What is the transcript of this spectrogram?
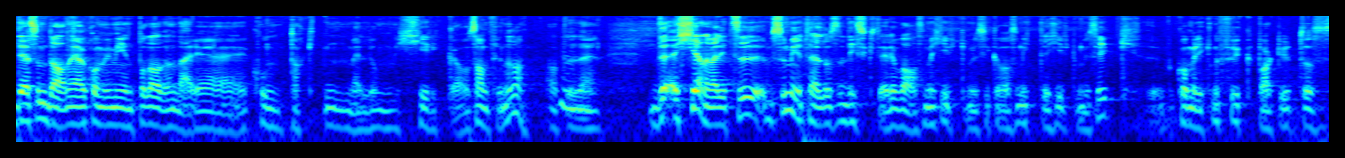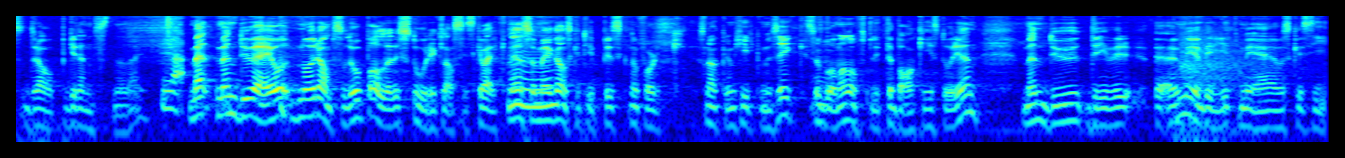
det som Dan og jeg har kommet inn på, da, den der eh, kontakten mellom kirka og samfunnet. da. At det, det kjenner meg litt så, så mye til å diskutere hva som er kirkemusikk og hva som ikke er kirkemusikk. Kommer ikke noe fruktbart ut å dra opp grensene der. Men, men du er jo, nå ramser du opp alle de store klassiske verkene, som er ganske typisk når folk snakker om kirkemusikk. Så går man ofte litt tilbake i historien. Men du driver òg mye, Birgit, med hva skal vi si,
